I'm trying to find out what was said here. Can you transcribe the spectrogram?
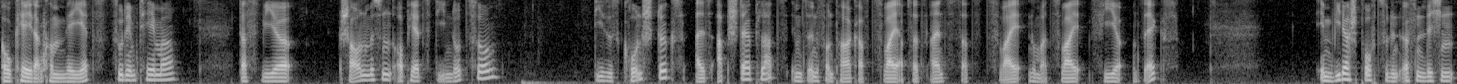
Okay, dann kommen wir jetzt zu dem Thema, dass wir schauen müssen, ob jetzt die Nutzung dieses Grundstücks als Abstellplatz im Sinne von Paragraph 2 Absatz 1 Satz 2 Nummer 2, 4 und 6 im Widerspruch zu den öffentlichen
